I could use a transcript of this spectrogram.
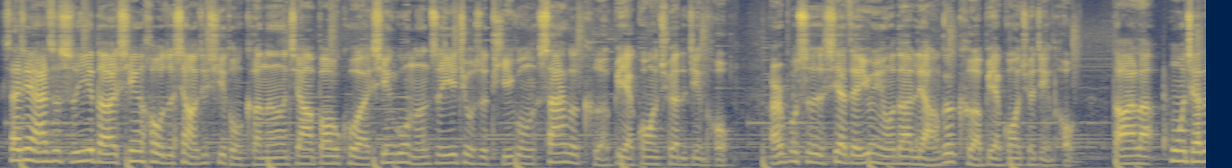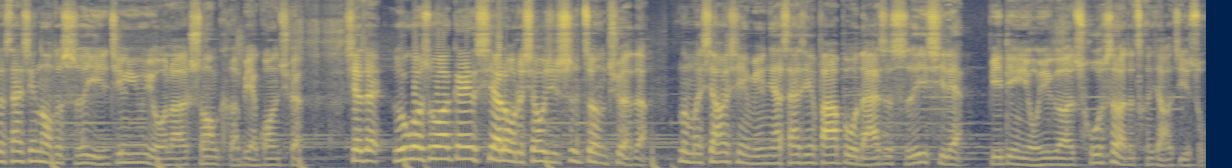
三星 S11 的新后置相机系统可能将包括新功能之一，就是提供三个可变光圈的镜头，而不是现在拥有的两个可变光圈镜头。当然了，目前的三星 Note 10已经拥有了双可变光圈。现在，如果说该泄露的消息是正确的，那么相信明年三星发布的 S 十一系列必定有一个出色的成像技术。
